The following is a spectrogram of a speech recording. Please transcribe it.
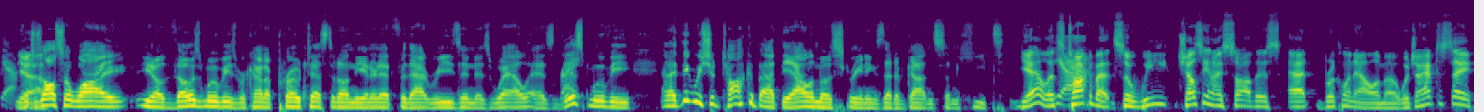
Yeah. Yeah. which is also why you know those movies were kind of protested on the internet for that reason as well as this movie. And I think we should talk about the Alamo screenings that have gotten some heat. Yeah, let's Yeah. talk about it. So we Chelsea and I saw this at Brooklyn Alamo, which I have to say,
